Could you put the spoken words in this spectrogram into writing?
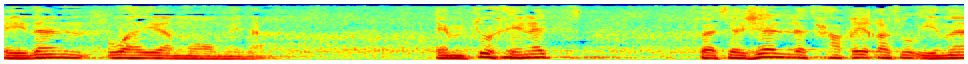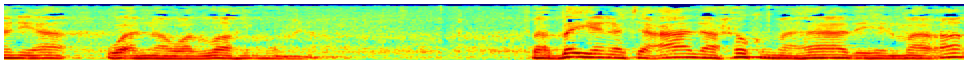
إذا وهي مؤمنة. امتحنت فتجلت حقيقة إيمانها وأن والله مؤمنة فبين تعالى حكم هذه المرأة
